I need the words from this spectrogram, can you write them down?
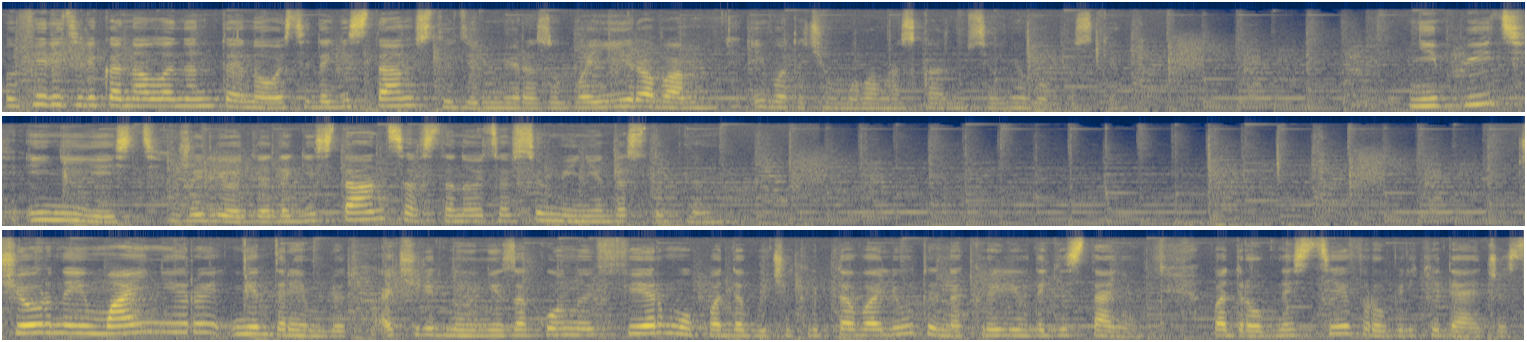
В эфире телеканала ННТ «Новости Дагестан» в студии Мира Зубаирова. И вот о чем мы вам расскажем сегодня в выпуске. Не пить и не есть. Жилье для дагестанцев становится все менее доступным. Черные майнеры не дремлют. Очередную незаконную ферму по добыче криптовалюты накрыли в Дагестане. Подробности в рубрике «Дайджест».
